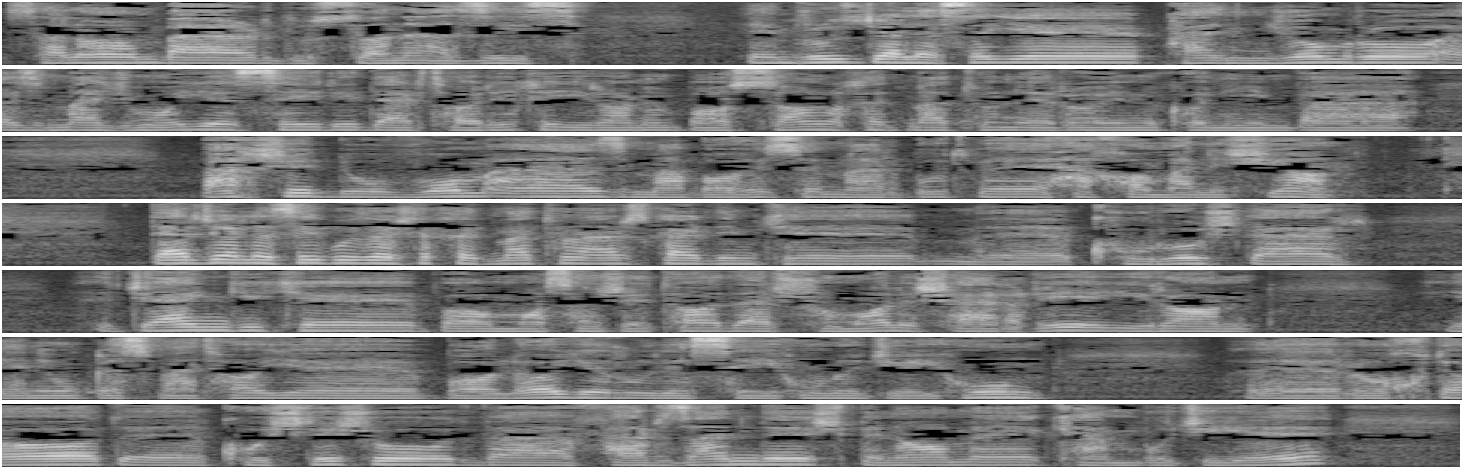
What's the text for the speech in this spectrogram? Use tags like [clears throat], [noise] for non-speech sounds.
سلام بر دوستان عزیز. امروز جلسه پنجم رو از مجموعه سیری در تاریخ ایران باستان خدمتون ارائه می‌کنیم و بخش دوم از مباحث مربوط به هخامنشیان. در جلسه گذشته خدمتون ارز کردیم که کوروش در جنگی که با ماساژت ها در شمال شرقی ایران یعنی اون قسمت های بالای رود سیهون و جیهون رخ داد کشته شد و فرزندش به نام کمبوجیه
